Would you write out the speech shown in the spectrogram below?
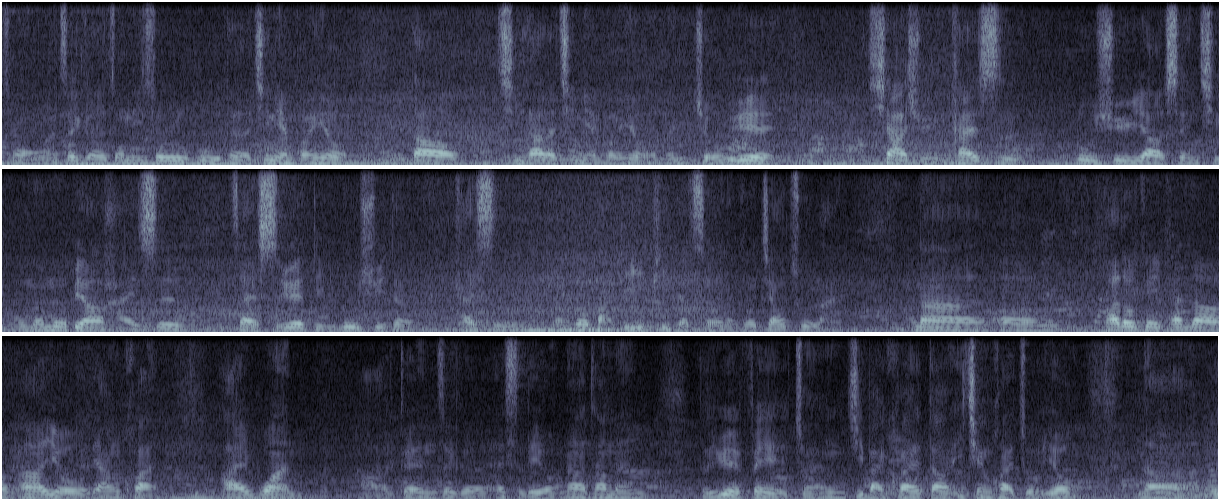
从这个中低收入户的青年朋友到其他的青年朋友，我们九月下旬开始陆续要申请。我们目标还是在十月底陆续的开始，能够把第一批的车能够交出来。那嗯，大家都可以看到，它有两款 i One 啊，跟这个 S 六，那他们。的月费从几百块到一千块左右，那我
